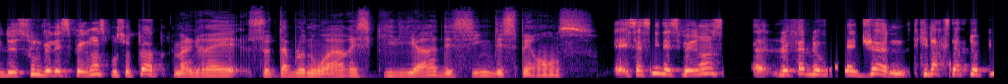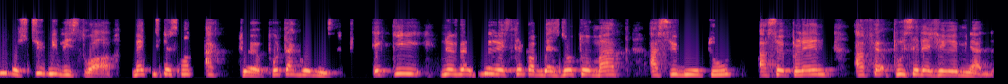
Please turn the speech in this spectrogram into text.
de soulever l'espérance pour ce peuple. Malgré ce tableau noir, est-ce qu'il y a des signes d'espérance? Et ces signes d'espérance, euh, le fait de voir des jeunes qui n'acceptent plus de subir l'histoire, mais qui se sentent acteurs, protagonistes, et qui ne veulent plus rester comme des automates à subir tout, à se plaindre, à faire pousser des jérémiades.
